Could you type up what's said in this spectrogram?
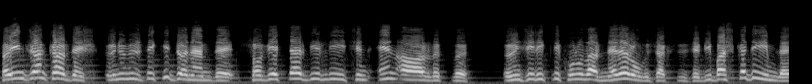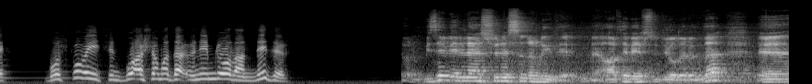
Sayın Can kardeş, önümüzdeki dönemde Sovyetler Birliği için en ağırlıklı, öncelikli konular neler olacak sizce? Bir başka deyimle Moskova için bu aşamada önemli olan nedir? Bize verilen süre sınırlıydı. ATV stüdyolarında e,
